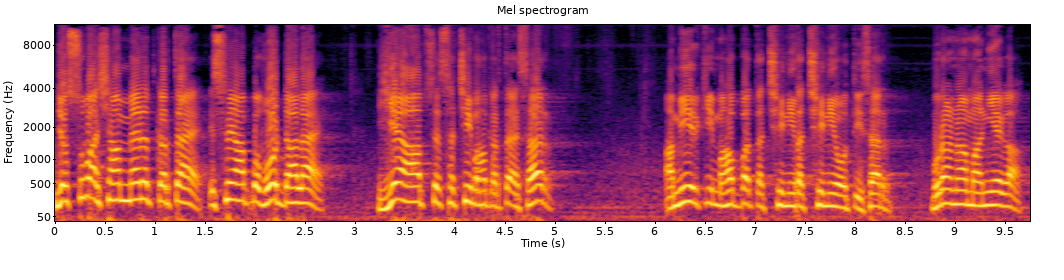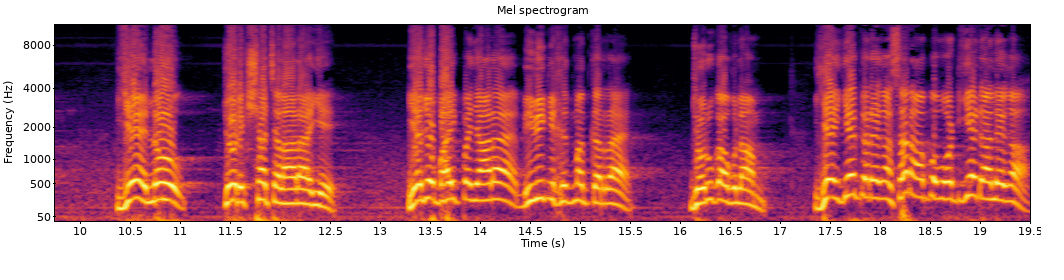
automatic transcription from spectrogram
जो सुबह शाम मेहनत करता है, इसने आपको वोट डाला है, ये आपसे सच्ची मोहब्बत करता है, सर। अमीर की मोहब्बत अच्छी नहीं अच्छी नहीं होती, सर। बुरा ना मानिएगा। ये लोग जो रिक्शा चला रहा है, ये ये जो बाइक पे जा रहा है, बीवी की खिदमत कर रहा है, जोरू का गुलाम, ये ये करेगा, सर, आपको वोट, ये डालेगा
